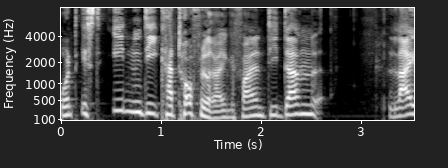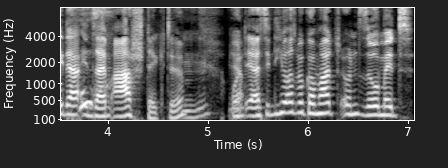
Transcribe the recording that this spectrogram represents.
und ist in die Kartoffel reingefallen, die dann leider in seinem Arsch steckte Mhm, und ja. er sie nicht ausbekommen hat und somit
